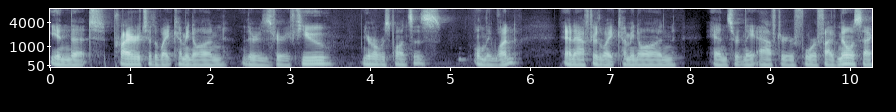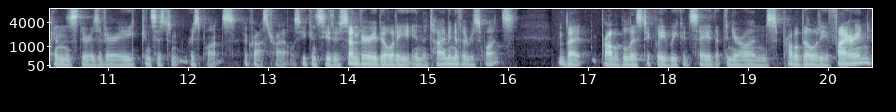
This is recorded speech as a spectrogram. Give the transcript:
in that prior to the light coming on, there's very few neural responses, only one. And after the light coming on, and certainly after four or five milliseconds, there is a very consistent response across trials. You can see there's some variability in the timing of the response, but probabilistically, we could say that the neuron's probability of firing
